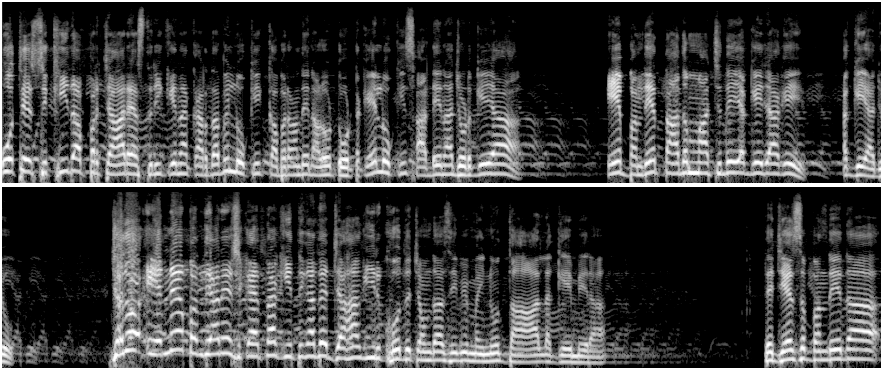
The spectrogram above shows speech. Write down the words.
ਉਥੇ ਸਿੱਖੀ ਦਾ ਪ੍ਰਚਾਰ ਇਸ ਤਰੀਕੇ ਨਾਲ ਕਰਦਾ ਵੀ ਲੋਕੀ ਕਬਰਾਂ ਦੇ ਨਾਲੋਂ ਟੁੱਟ ਕੇ ਲੋਕੀ ਸਾਡੇ ਨਾਲ ਜੁੜ ਗਏ ਆ। ਇਹ ਬੰਦੇ ਤਦ ਮੱਚਦੇ ਅੱਗੇ ਜਾ ਕੇ। ਅੱਗੇ ਆਜੋ ਜਦੋਂ ਇੰਨੇ ਬੰਦਿਆਂ ਨੇ ਸ਼ਿਕਾਇਤਾਂ ਕੀਤੀਆਂ ਤੇ ਜਹਾਂਗੀਰ ਖੁਦ ਚਾਹੁੰਦਾ ਸੀ ਵੀ ਮੈਨੂੰ ਦਾ ਲੱਗੇ ਮੇਰਾ। ਤੇ ਜਿਸ ਬੰਦੇ ਦਾ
